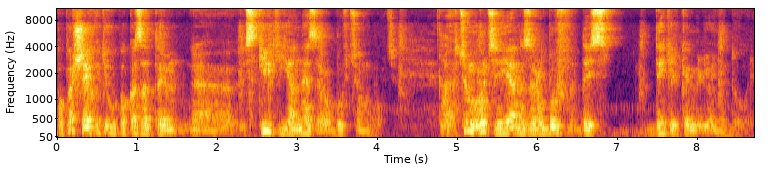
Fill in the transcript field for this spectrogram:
По-перше, я хотів би показати, е, скільки я не заробив в цьому році. Е, Так, В цьому році я не заробив десь декілька мільйонів доларів.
